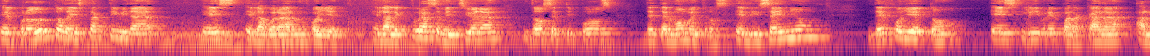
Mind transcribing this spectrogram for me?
El producto de esta actividad es elaborar un folleto. En la lectura se mencionan 12 tipos de termómetros. El diseño del folleto es libre para cada alumno.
